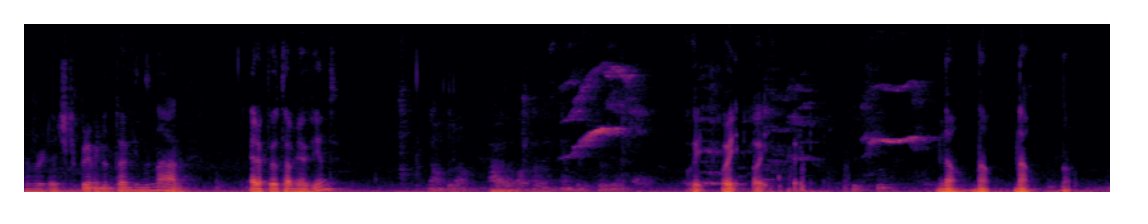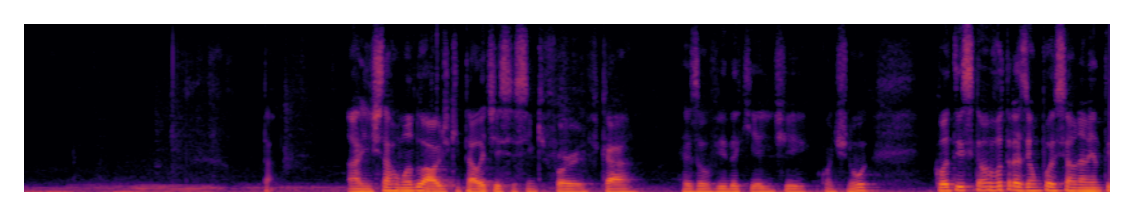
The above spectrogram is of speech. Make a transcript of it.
Na verdade, que pra mim não tá vindo nada. Era pra eu estar tá me ouvindo? Não, tu não. Tempo Oi, oi, oi, oi. Não, não, não, não. Tá. A gente tá arrumando o áudio que tá, Letícia? Assim que for ficar resolvido aqui, a gente continua. Enquanto isso, então, eu vou trazer um posicionamento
